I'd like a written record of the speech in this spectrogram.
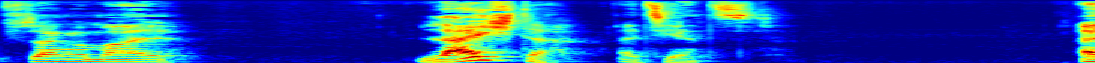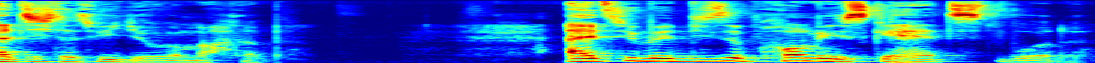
sagen wir mal, leichter als jetzt, als ich das Video gemacht habe. Als über diese Promis gehetzt wurde,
